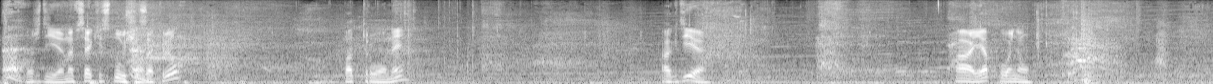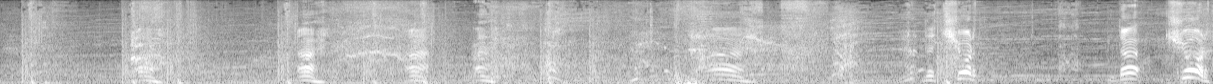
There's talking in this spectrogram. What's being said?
Подожди, я на всякий случай закрыл. Патроны. А где? А, я понял. А, а, а. А. Да черт! Да черт!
